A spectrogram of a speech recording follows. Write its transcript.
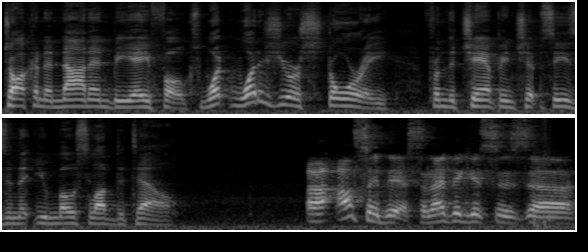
talking to non-NBA folks. What What is your story from the championship season that you most love to tell? Uh, I'll say this, and I think this is. Uh,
